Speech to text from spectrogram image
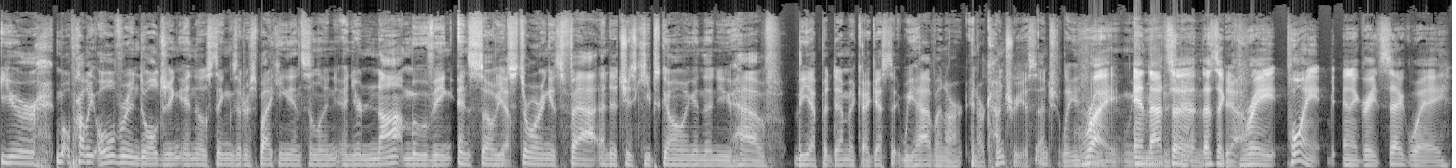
you're probably overindulging in those things that are spiking insulin and you're not moving and so Yep. it's storing its fat and it just keeps going and then you have the epidemic I guess that we have in our in our country essentially. right We- we and that's a that's a Yeah. great point and a great segue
